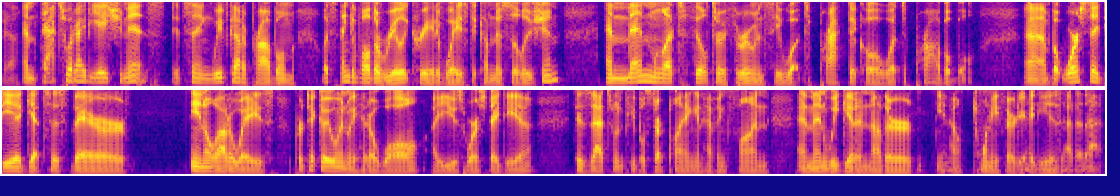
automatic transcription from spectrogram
Yeah. And that's what ideation is. It's saying we've got a problem. Let's think of all the really creative ways to come to a solution, and then let's filter through and see what's practical, what's probable. Uh, but worst idea gets us there in a lot of ways, particularly when we hit a wall. I use worst idea because that's when people start playing and having fun. And then we get another, you know, 20, 30 ideas out of that.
